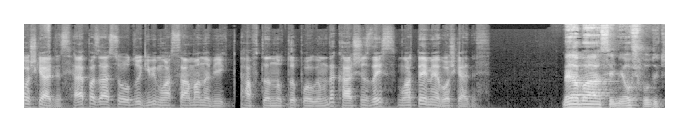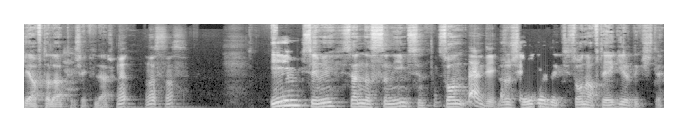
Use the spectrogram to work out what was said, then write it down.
hoş geldiniz. Her pazartesi olduğu gibi Murat Saman'la birlikte haftanın notu programında karşınızdayız. Murat Bey merhaba, hoş geldiniz. Merhaba Semih, hoş bulduk. İyi haftalar, teşekkürler. Ne, nasılsınız? İyiyim Semih, sen nasılsın, iyi misin? Son ben de şeye girdik, son haftaya girdik işte.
